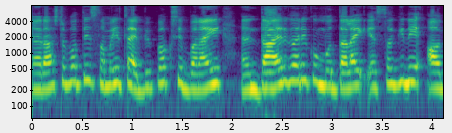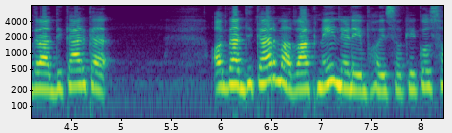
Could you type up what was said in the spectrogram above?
राष्ट्रपति समेतलाई विपक्षी बनाई दायर गरेको मुद्दालाई यसअघि नै अग्राधिकारका अग्राधिकारमा राख्ने निर्णय भइसकेको छ।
